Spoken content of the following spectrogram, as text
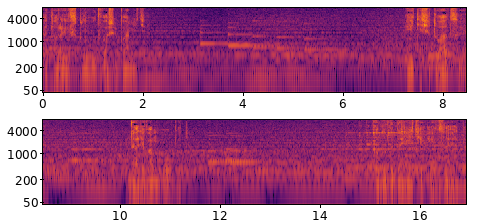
которые всплывут в вашей памяти. Эти ситуации дали вам опыт. Поблагодарите их за это.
